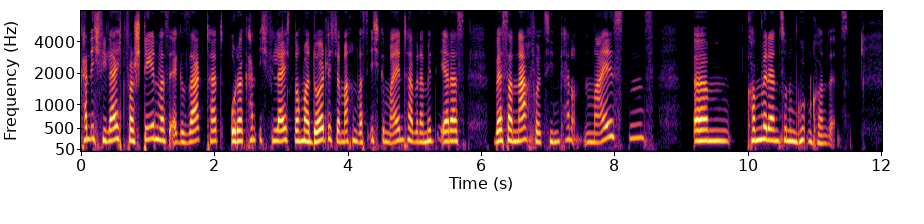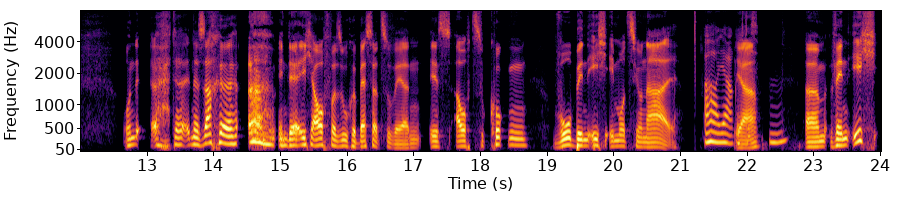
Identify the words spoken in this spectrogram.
kann ich vielleicht verstehen, was er gesagt hat oder kann ich vielleicht nochmal deutlicher machen, was ich gemeint habe, damit er das besser nachvollziehen kann und meistens ähm, kommen wir dann zu einem guten Konsens. Und äh, da- eine Sache, in der ich auch versuche, besser zu werden, ist auch zu gucken, wo bin ich emotional. Ah ja, richtig. Ja. Mhm. Ähm, wenn ich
